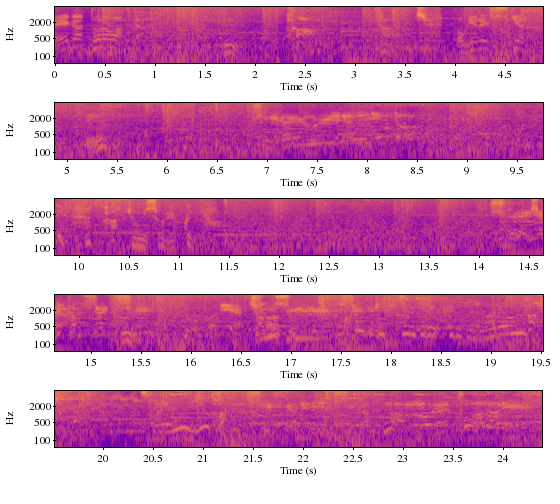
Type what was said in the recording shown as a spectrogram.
내가 돌아왔다. 음. 하! 자, 고개를 숙여라. 귀를 울리는 인도. 하! 경솔했군요. 죄의 값을 치. 정수. 빗줄기를 그리기 어려운 법. 제우유호. 시간의 이치가 만물을 구원하리.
